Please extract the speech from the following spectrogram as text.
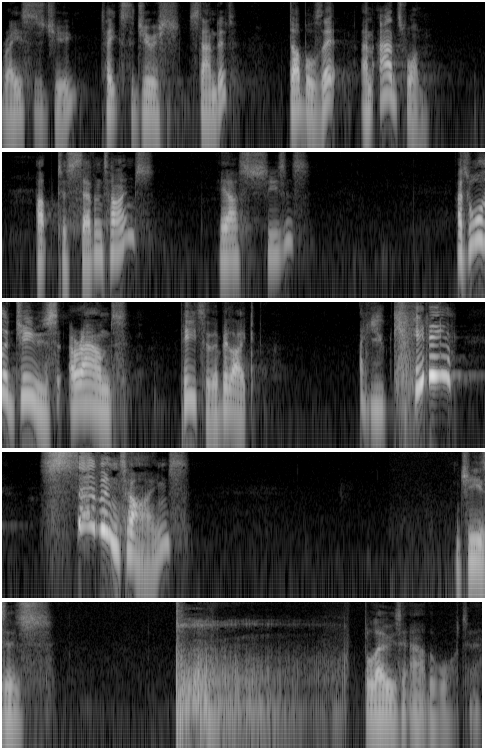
raised as a Jew, takes the Jewish standard, doubles it, and adds one. Up to seven times? He asks Jesus. As all the Jews around Peter, they'd be like, Are you kidding? Seven times? Jesus blows it out of the water.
